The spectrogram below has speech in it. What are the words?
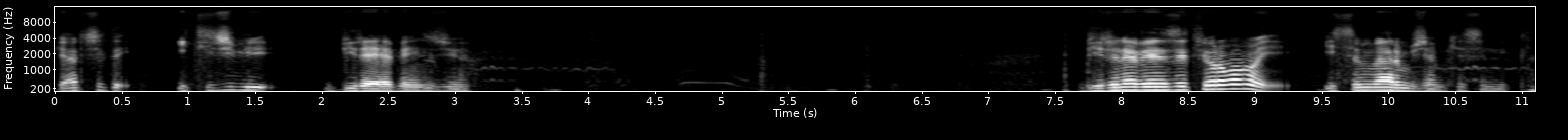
gerçekten itici bir bireye benziyor. Birine benzetiyorum ama isim vermeyeceğim kesinlikle.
